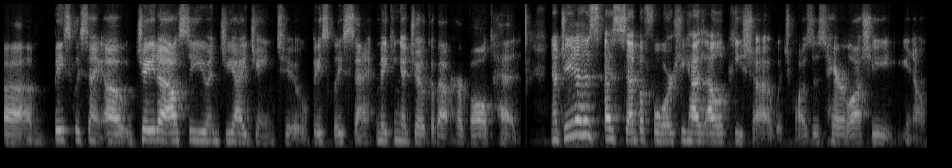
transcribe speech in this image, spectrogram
um, basically saying, "Oh, Jada, I'll see you in GI Jane too." Basically, saying, making a joke about her bald head. Now, Jada has, has said before she has alopecia, which causes hair loss. She, you know,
